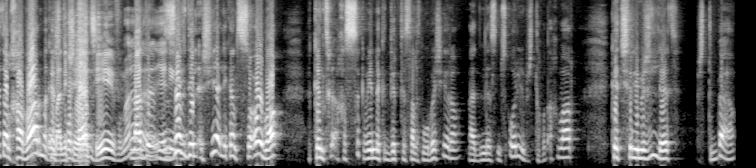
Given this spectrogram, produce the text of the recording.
حتى الخبر ما كانش portable. هاتف وما- يعني- بزاف ديال الأشياء اللي كانت الصعوبه كانت خصك بأنك دير اتصالات مباشرة مع الناس المسؤولين باش تاخذ أخبار كتشري مجلات باش تتبعها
